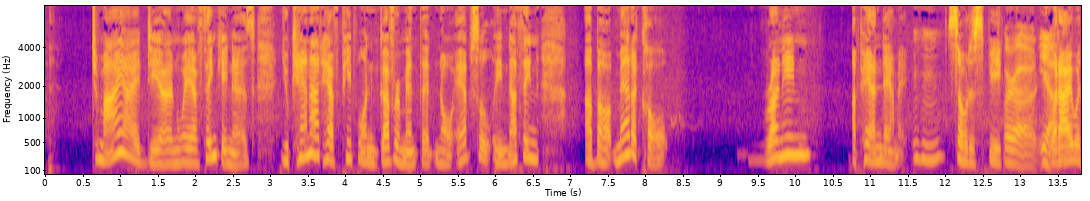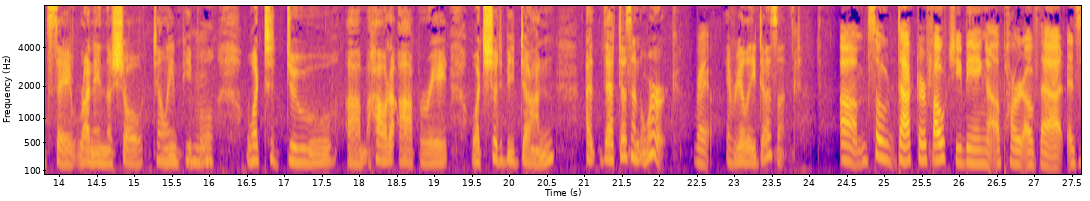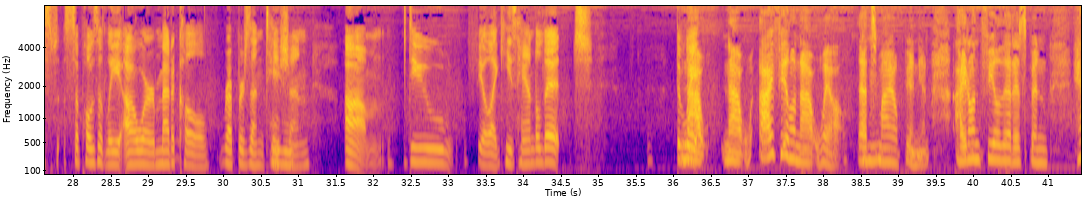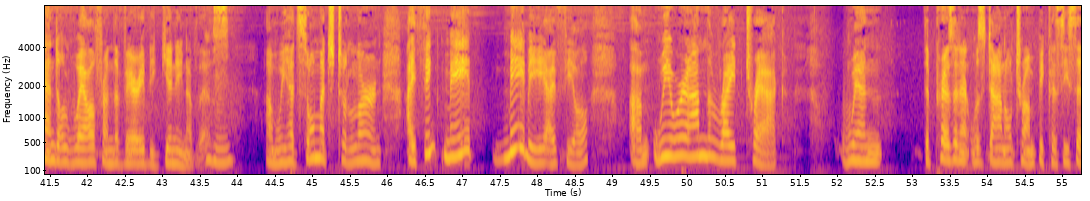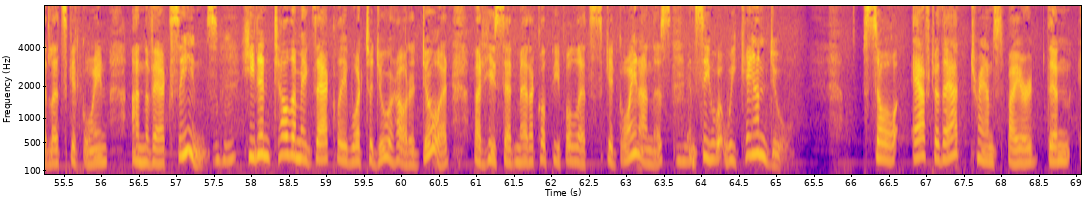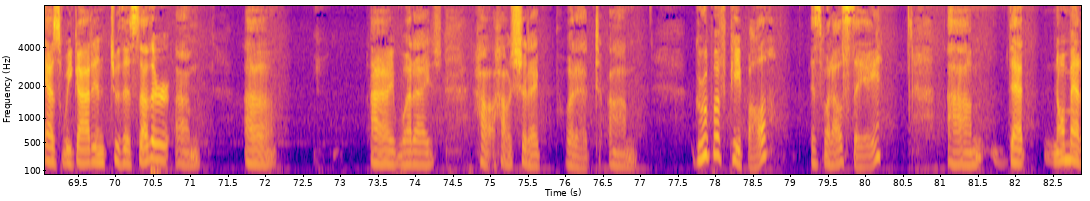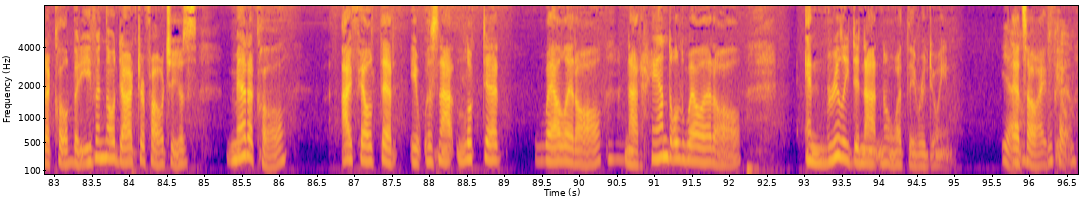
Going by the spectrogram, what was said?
to my idea and way of thinking is you cannot have people in government that know absolutely nothing about medical running a pandemic, so to speak. Or, uh, yeah. What I would say, running the show, telling people what to do, um, how to operate, what should be done. Uh, that doesn't work. Right. It really doesn't. Um, so Dr. Fauci being a part of that is supposedly our medical representation. Um, do you feel like he's handled it the way? Not, not, I feel not well. That's my opinion. I don't feel that it's been handled well from the very beginning of this. Um, we had so much to learn. I think may, maybe I feel um, we were on the right track when the president was Donald Trump because he said, let's get going on the vaccines. He didn't tell them exactly what to do or how to do it, but he said, medical people, let's get going on this and see what we can do. So after that transpired, then as we got into this other, um, uh, I what I, how how should I put it? Um, group of people is what I'll say. Um, that no medical, but even though Dr. Fauci is medical, I felt that it was not looked at well at all, not handled well at all, and really did not know what they were doing. yeah. That's how I feel. Okay.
